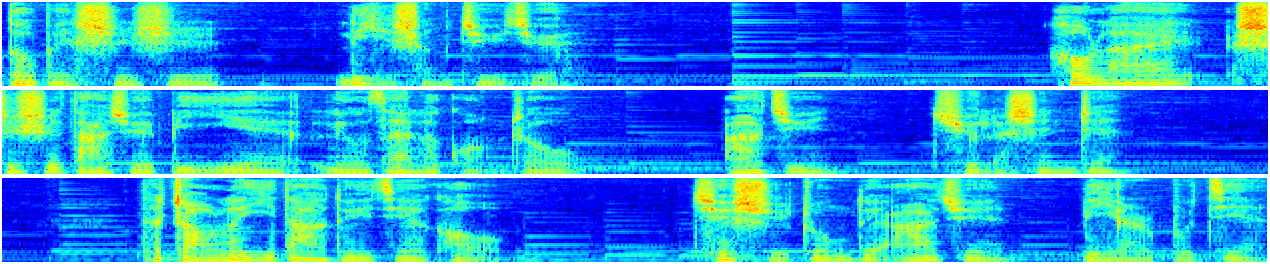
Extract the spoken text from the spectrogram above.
都被诗诗厉声拒绝。后来，诗诗大学毕业，留在了广州，阿俊。去了深圳，他找了一大堆借口，却始终对阿俊避而不见。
